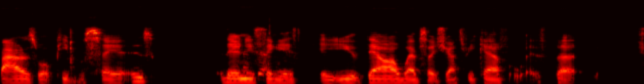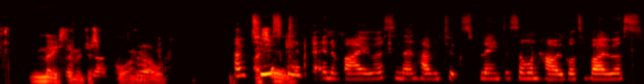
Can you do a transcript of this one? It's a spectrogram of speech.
bad as what people say it is. The only Okay. thing is, you there are websites you have to be careful with, but most of them are just boring old. I'm too scared of getting a virus and then having to explain to someone how I got a virus.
